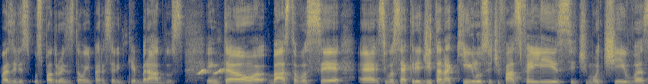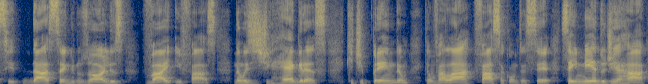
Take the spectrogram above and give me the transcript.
mas eles, os padrões estão aí para serem quebrados. Então, basta você. é, se você acredita naquilo, se te faz feliz, se te motiva, se dá sangue nos olhos. Vai e faz. Não existem regras que te prendam. Então vá lá, faça acontecer. Sem medo de errar,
